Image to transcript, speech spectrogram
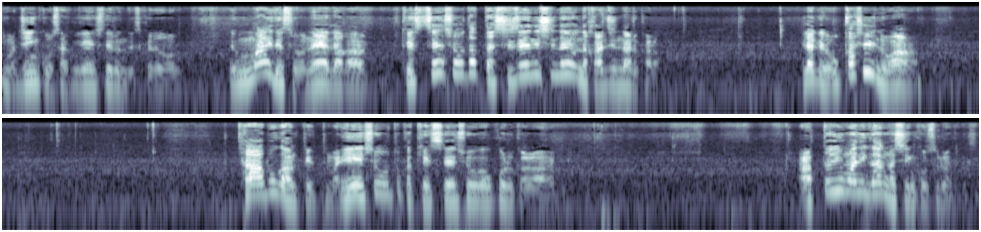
今人口削減してるんですけど、うまいですよね。だから、血栓症だったら自然に死んだような感じになるから。だけどおかしいのは、ターボガンって言って、まあ、炎症とか血栓症が起こるから、あっという間に癌が進行するわけです。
